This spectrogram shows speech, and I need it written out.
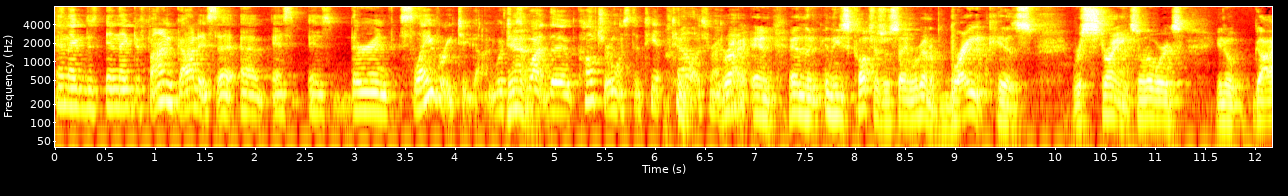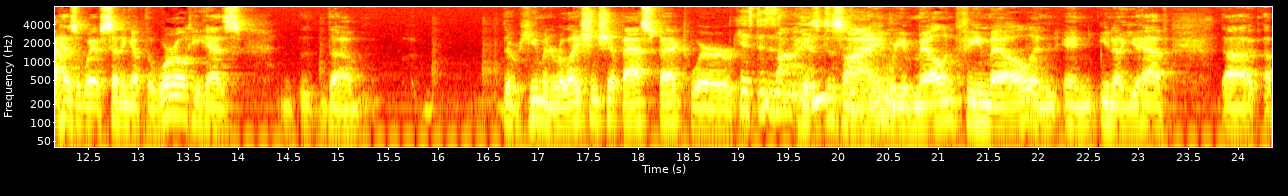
And they've and they've defined God as a, uh, as as they're in slavery to God, which yeah. is what the culture wants to t- tell us right Right, now. and and, the, and these cultures are saying we're going to break His restraints. In other words, you know, God has a way of setting up the world. He has the the human relationship aspect where his design his design where you have male and female and and you know you have uh, uh,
